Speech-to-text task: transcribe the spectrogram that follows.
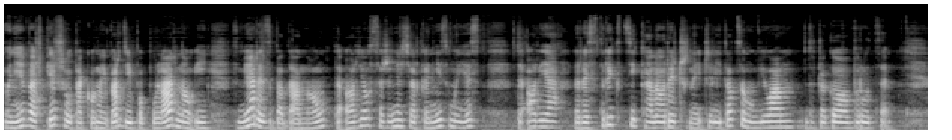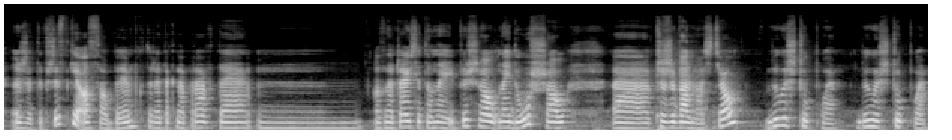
ponieważ pierwszą taką najbardziej popularną i w miarę zbadaną teorią starzenia się organizmu jest teoria restrykcji kalorycznej, czyli to, co mówiłam, do czego wrócę że te wszystkie osoby, które tak naprawdę mm, oznaczają się tą najwyższą, najdłuższą e, przeżywalnością, były szczupłe. Były szczupłe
